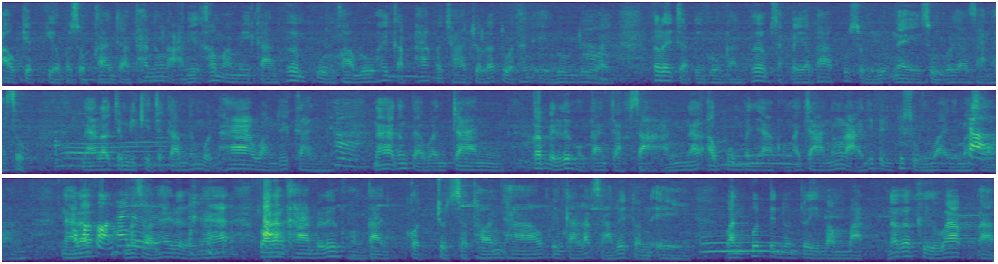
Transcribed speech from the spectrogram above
เอาเก็บเกี่ยวประสบการณ์จากท่านทั้งหลายนี่เข้ามามีการเพิ่มพูนความรู้ให้กับภาคประชาชนและตัวท่านเองร่วมด้วย ก็เลยจัดเป็นโครงการเพิ่มศักยภาพผู้สูงอายุในศูนย์บริการสาธารณสุขอ๋อนะเราจะมีกิจกรรมทั้งหมด 5 วันด้วยกันค่ะนะฮะตั้งแต่วันจันทร์ก็เป็นเรื่องของการจักสารนะเอาภูมิปัญญาของอาจารย์ทั้งหลายที่เป็นผู้สูงวัยเนี่ยมาค่ะสอน นะเอามาสอนให้เลยมาสอนให้เลยนะฮะวันอังคารเป็นเรื่องของการกดจุดสะท้อนเท้า เป็นการรักษาด้วยตนเอง อืมวันพุธเป็นดนตรีบำบัดแล้วก็คือว่าอ่า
